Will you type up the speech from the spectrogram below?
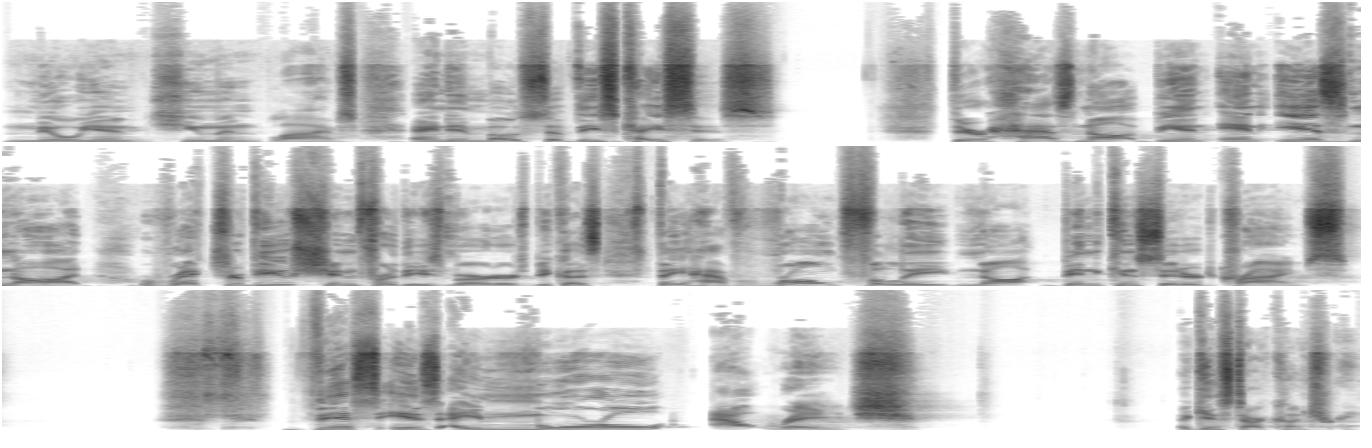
million human lives. And in most of these cases, there has not been and is not retribution for these murders because they have wrongfully not been considered crimes. This is a moral outrage against our country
